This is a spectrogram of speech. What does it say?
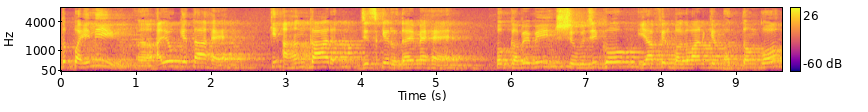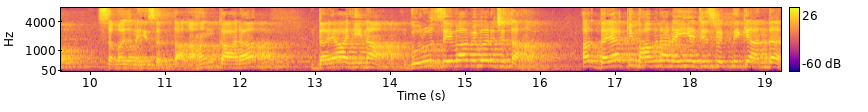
तो पहली अयोग्यता है कि अहंकार जिसके हृदय में है, वो कभी भी शिव जी को या फिर भगवान के भक्तों को समझ नहीं सकता। अहंकारा दयाहीना, गुरु सेवा विवर्जिता। और दया की भावना नहीं है जिस व्यक्ति के अंदर,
